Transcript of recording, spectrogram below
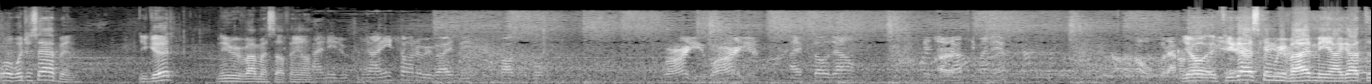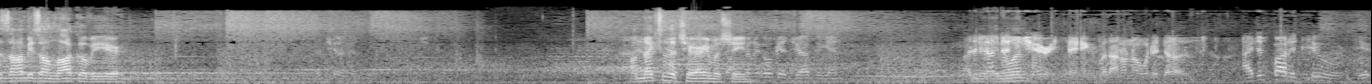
Whoa, what just happened? You good? I need to revive myself. Hang on. I need I need someone to revive me if possible. Where are you? Where are you? I fell down. Can you not see my name? Oh, but I don't Yo, know if you guys can revive me, I got the zombies on lock over here. I'm next to the cherry machine. I'm gonna go get Jug again. I just got Anyone? this cherry thing, but I don't know what it does. I just bought it too. It,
